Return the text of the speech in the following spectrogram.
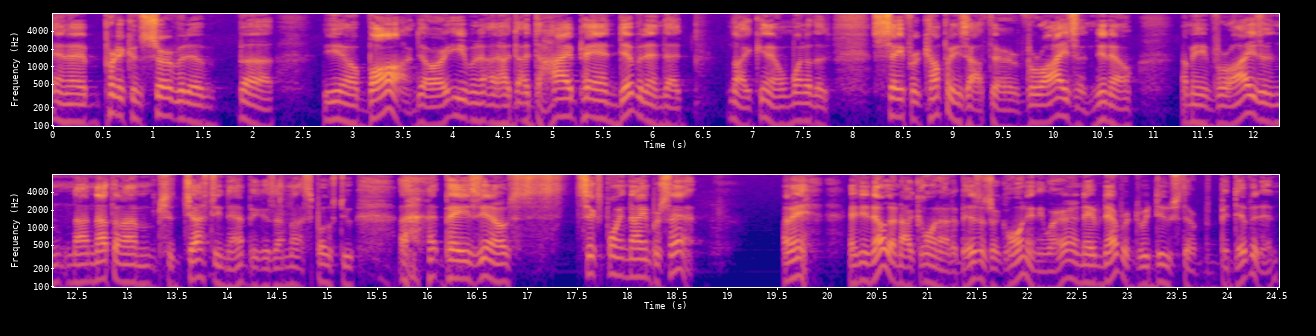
in a pretty conservative, uh, you know, bond or even a, a high-paying dividend that, like, you know, one of the safer companies out there, Verizon. You know, I mean, Verizon. Not not that I'm suggesting that because I'm not supposed to. Uh, pays you know six point nine percent. I mean, and you know they're not going out of business or going anywhere, and they've never reduced their dividend.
